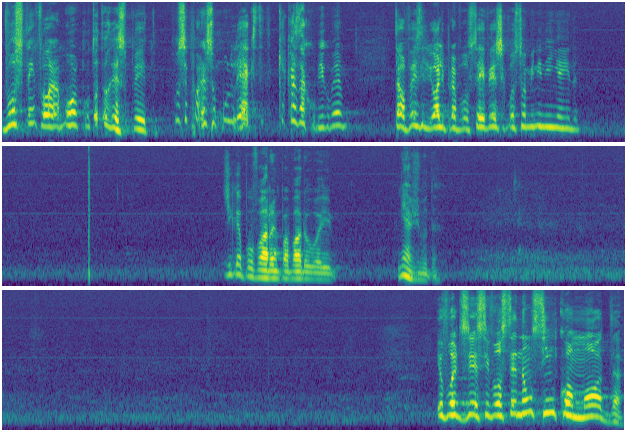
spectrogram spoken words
Você tem que falar, amor, com todo respeito, você parece um moleque, você quer casar comigo mesmo? Talvez ele olhe para você e veja que você é uma menininha ainda. Diga para o varão e para a aí, me ajuda. Eu vou dizer, se você não se incomoda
